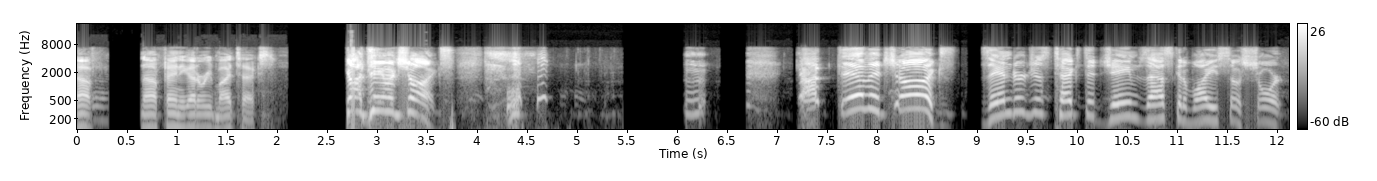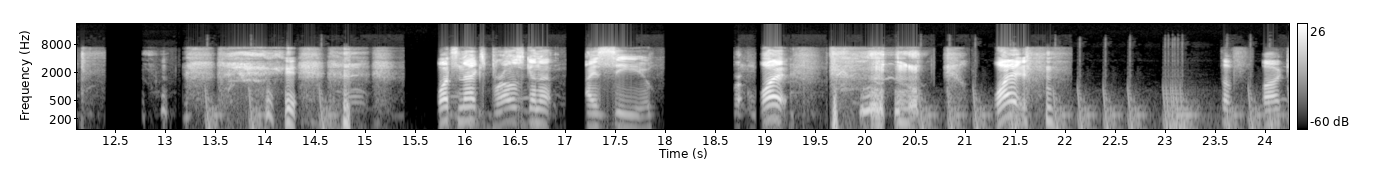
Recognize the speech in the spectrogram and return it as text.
nah, nah, fan, you gotta read my text. God damn it, Chugs! God damn it, Chugs! Xander just texted James asking why he's so short. What's next? Bro's gonna. I see you. What? what? the fuck?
